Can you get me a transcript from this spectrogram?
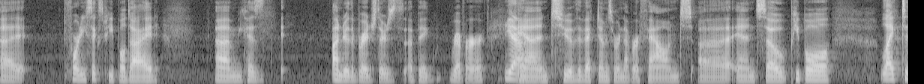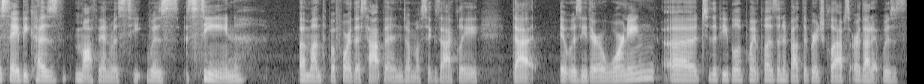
Uh, Forty six people died um, because under the bridge there's a big river, Yeah. and two of the victims were never found. Uh, and so people like to say because Mothman was see- was seen a month before this happened, almost exactly, that it was either a warning uh, to the people of Point Pleasant about the bridge collapse or that it was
